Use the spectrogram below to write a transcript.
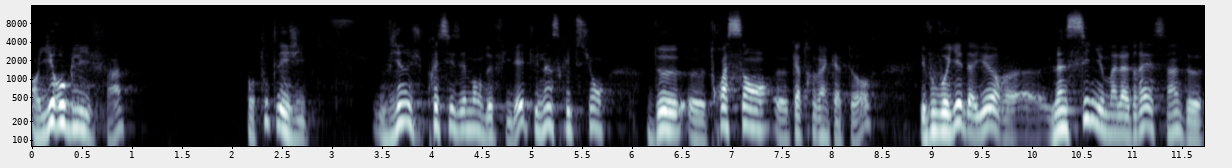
en hiéroglyphe hein, pour toute l'Égypte vient précisément de Philae, est une inscription de 394. Euh, Et vous voyez d'ailleurs euh, l'insigne maladresse hein, de,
